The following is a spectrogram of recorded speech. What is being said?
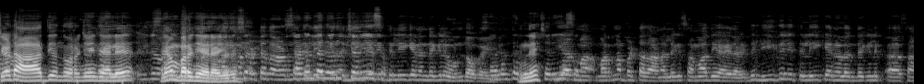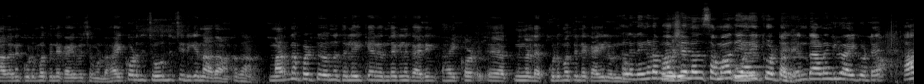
ചേട്ടാ ആദ്യം എന്ന് പറഞ്ഞു കഴിഞ്ഞാൽ ഞാൻ പറഞ്ഞുതരാം. ഇത് മരണപ്പെട്ടതാണ് അല്ലെങ്കിൽ സമാധി ആയതാണ്. ഇത് ലീഗലി തെളിയിക്കാനുള്ള എന്തെങ്കിലും സാധനം കുടുംബത്തിന്റെ കൈവശമുണ്ട്? ഹൈക്കോടതി ചോദിച്ചിരിക്കുന്ന അതാണ്. മരണപ്പെട്ടു എന്ന് തെളിയിക്കാൻ എന്തെങ്കിലും കാര്യം ഹൈക്കോടതി നിങ്ങളുടെ കുടുംബത്തിന്റെ കയ്യിലുണ്ട്? നിങ്ങളുടെ ഭാഷയിൽ അത് സമാധി ആയിക്കോട്ടെ. എന്താണെങ്കിലും ആയിക്കോട്ടെ. ആ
